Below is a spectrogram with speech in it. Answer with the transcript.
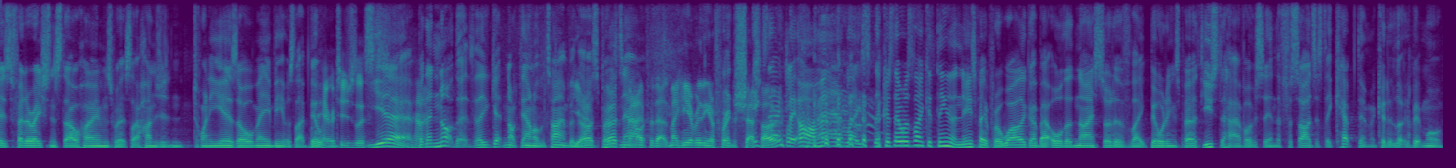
those Federation style homes where it's like 120 years old, maybe. It was like built heritage list. Yeah, home. but they're not. Though. They get knocked down all the time. But yeah, I suppose Perth's now mad for that, making everything a French chateau. Exactly. Oh man, like because there was like a thing in the newspaper a while ago about all the nice sort of like buildings Perth used to have. Obviously, and the facades, if they kept them, it could have looked a bit more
